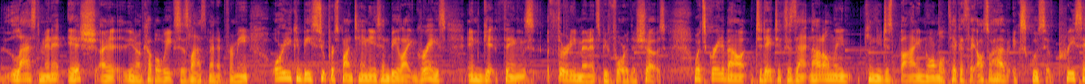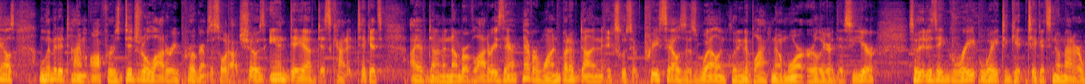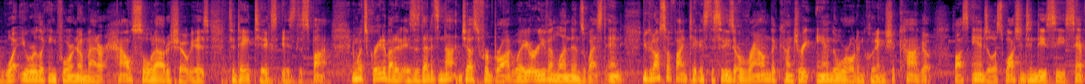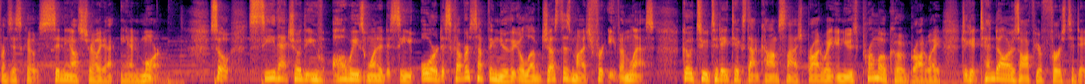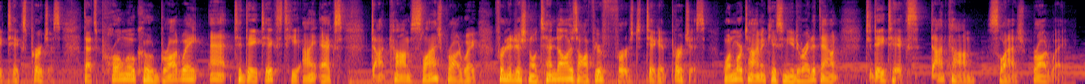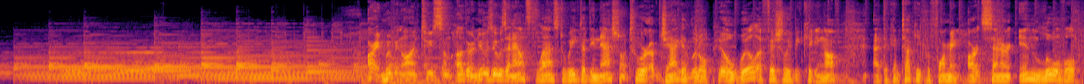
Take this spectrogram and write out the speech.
last minute ish. You know, a couple weeks is last minute for me. Or you can be super spontaneous and be like Grace and get things 30 minutes before the shows. What's great about Today is that not only can you just buy normal tickets, they also have exclusive pre sales, limited time offers, digital lottery programs of sold out shows, and day of discounted tickets. I have done a number of lotteries there, never won, but I've done exclusive pre sales as well, including the Black No More earlier this year. So it is a great way to get tickets no matter what you were looking for no matter how sold out a show is, Today Tix is the spot. And what's great about it is, is that it's not just for Broadway or even London's West End. You can also find tickets to cities around the country and the world, including Chicago, Los Angeles, Washington, D.C., San Francisco, Sydney, Australia, and more. So, see that show that you've always wanted to see or discover something new that you'll love just as much for even less. Go to todaytix.com slash Broadway and use promo code Broadway to get $10 off your first Today Tix purchase. That's promo code Broadway at todaytix, T-I-X, dot com slash Broadway for an additional $10 off your first ticket purchase. One more time in case you need to write it down, todaytix.com slash Broadway. All right, moving on to some other news. It was announced last week that the national tour of Jagged Little Pill will officially be kicking off at the Kentucky Performing Arts Center in Louisville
